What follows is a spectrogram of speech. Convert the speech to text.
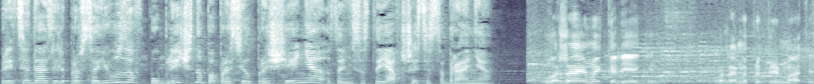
Председатель профсоюзов публично попросил прощения за несостоявшееся собрание. Уважаемые коллеги, уважаемые предприниматели,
